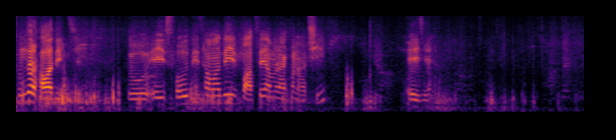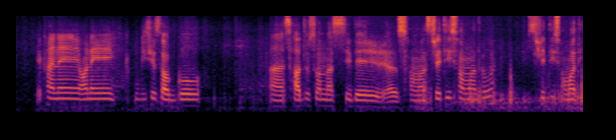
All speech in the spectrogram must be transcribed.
সুন্দর হাওয়া দিচ্ছে। তো এই সৌদি সমাধির পাশে আমরা এখন আছি। এই যে এখানে অনেক বিশেষজ্ঞ সাধু সন্ন্যাসীদের স্মৃতি সমাধ, স্মৃতি সমাধি।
